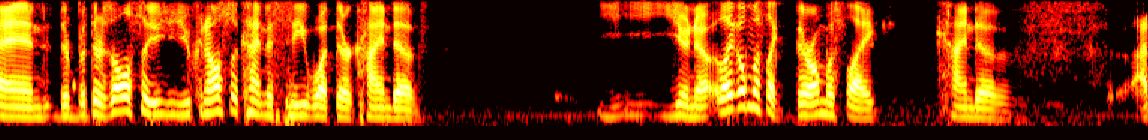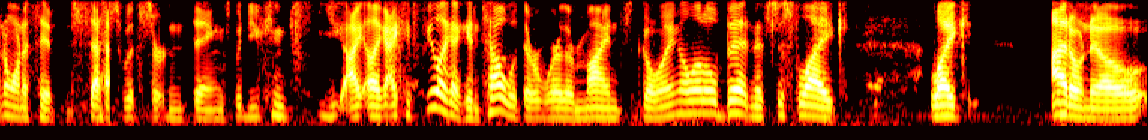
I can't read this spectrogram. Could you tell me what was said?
and there, but there's also you can also kind of see what they're kind of you know like almost like they're almost like kind of I don't want to say obsessed with certain things, but you can I, like I can feel like I can tell what their where their mind's going a little bit, and it's just like like I don't know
